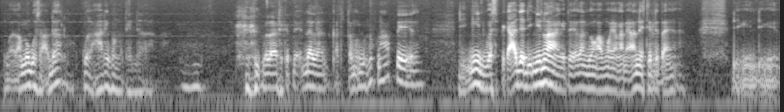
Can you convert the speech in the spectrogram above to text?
nggak lama gue sadar gue lari bang ke tenda. Gue lari ke tenda kan. Kata temen gue lu kenapa ya? Dingin gue speak aja dingin lah gitu ya kan. Gue nggak mau yang aneh-aneh ceritanya. Dingin dingin.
